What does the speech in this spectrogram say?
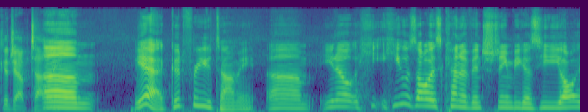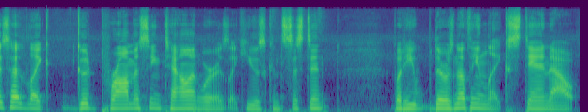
good job, Tommy. Um, yeah, good for you, Tommy. Um, you know, he he was always kind of interesting because he always had like good, promising talent, whereas like he was consistent, but he there was nothing like stand out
